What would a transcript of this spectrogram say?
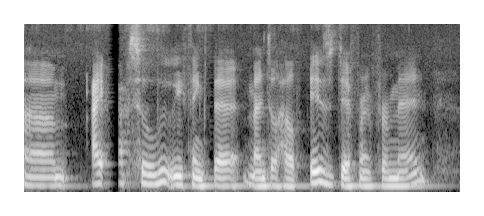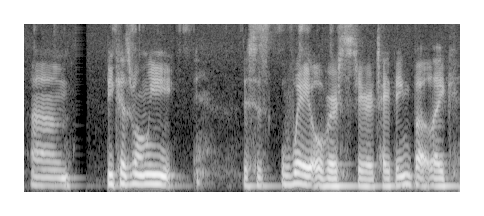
um, I absolutely think that mental health is different for men um, because when we, this is way over stereotyping, but like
